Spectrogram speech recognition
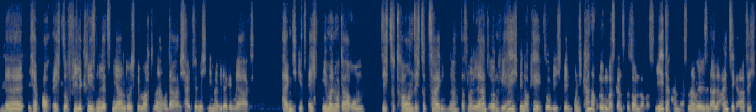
Mhm. Äh, ich habe auch echt so viele Krisen in den letzten Jahren durchgemacht ne? und da habe ich halt für mich immer wieder gemerkt, eigentlich geht's echt immer nur darum, sich zu trauen, sich zu zeigen, ne? dass man lernt irgendwie, hey, ich bin okay, so wie ich bin und ich kann auch irgendwas ganz Besonderes. Jeder kann das, ne? wir sind alle einzigartig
